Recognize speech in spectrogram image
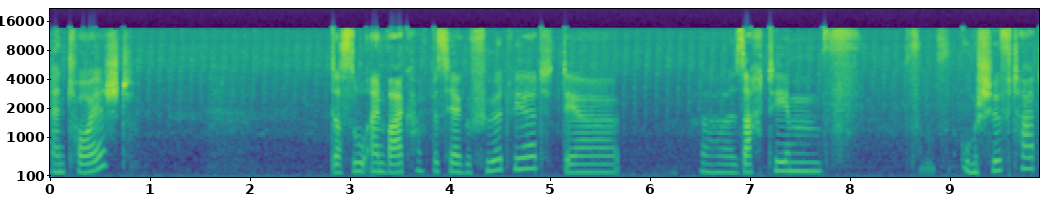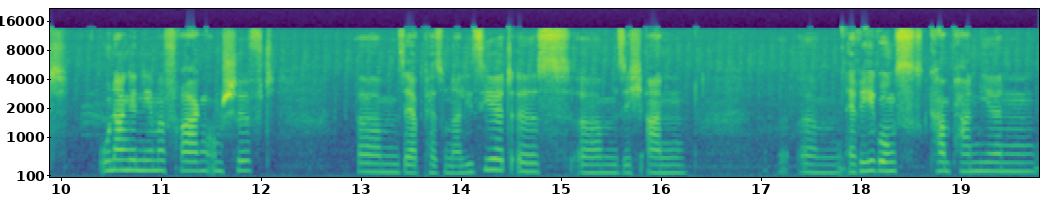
enttäuscht dass so ein Wahlkampf bisher geführt wird, der äh, Sachthemen umschifft hat, unangenehme Fragen umschifft, ähm, sehr personalisiert ist, ähm, sich an ähm, Erregungskampagnen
